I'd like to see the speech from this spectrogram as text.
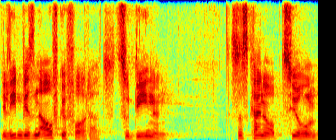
Ihr Lieben, wir sind aufgefordert zu dienen. Das ist keine Option.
